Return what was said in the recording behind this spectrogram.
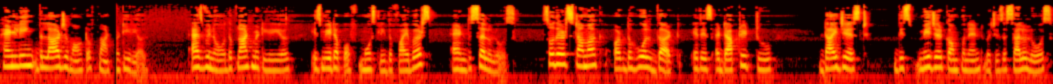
handling the large amount of plant material. As we know, the plant material is made up of mostly the fibers and the cellulose. So their stomach or the whole gut, it is adapted to digest this major component which is the cellulose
